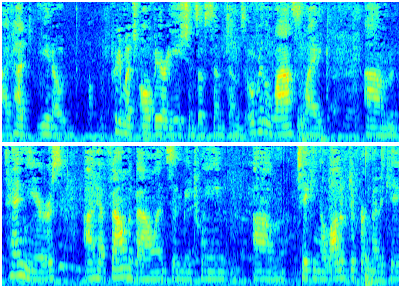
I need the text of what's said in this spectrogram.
I've had, you know, pretty much all variations of symptoms. Over the last like um, 10 years, I have found the balance in between um, taking a lot of different medications.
